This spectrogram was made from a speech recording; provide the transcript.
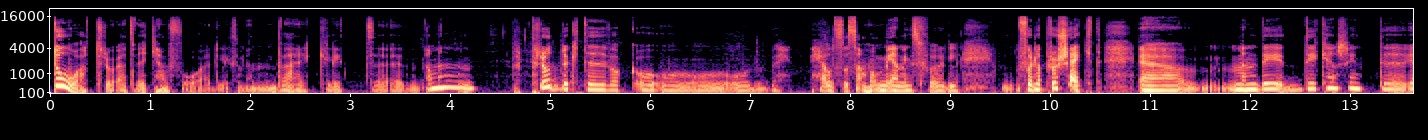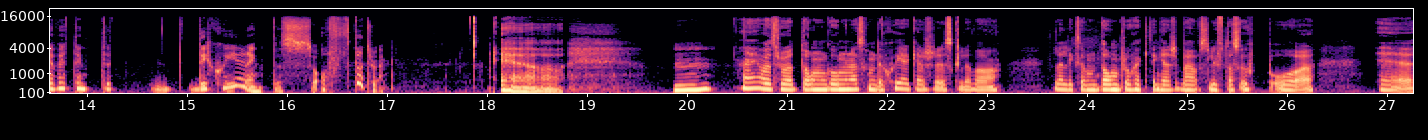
då tror jag att vi kan få liksom en verkligt eh, ja, men, produktiv och, och, och, och hälsosam och meningsfulla projekt. Eh, men det, det kanske inte, jag vet inte, det sker inte så ofta tror jag. Eh, mm. Nej, och jag tror att de gångerna som det sker kanske det skulle vara, eller liksom de projekten kanske behövs lyftas upp och eh,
